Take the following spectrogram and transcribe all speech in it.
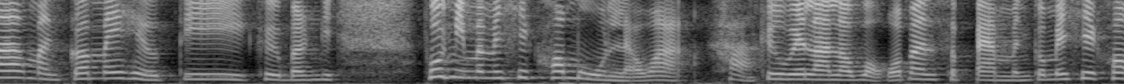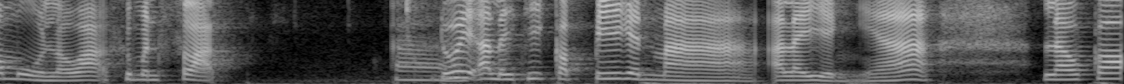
มากๆมันก็ไม่ healthy คือบางทีพวกนี้มันไม่ใช่ข้อมูลแล้วอะค่ะคือเวลาเราบอกว่ามันสแปมมันก็ไม่ใช่ข้อมูลแล้วอะคือมัน flood อ่าด้วยอะไรที่ก๊อปปี้กันมาอะไรอย่างเงี้ยแล้วก็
